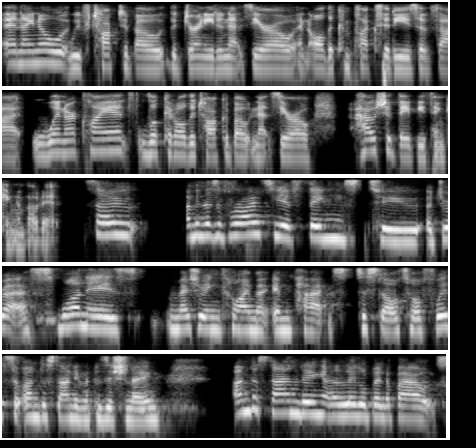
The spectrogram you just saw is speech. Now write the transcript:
And I know we've talked about the journey to net zero and all the complexities of that. When our clients look at all the talk about net zero, how should they be thinking about it? So, I mean, there's a variety of things to address. One is measuring climate impact to start off with. So, understanding the positioning, understanding a little bit about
